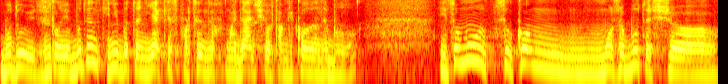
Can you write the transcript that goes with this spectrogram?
будують житлові будинки, нібито ніяких спортивних майданчиків там ніколи не було. І тому цілком може бути, що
